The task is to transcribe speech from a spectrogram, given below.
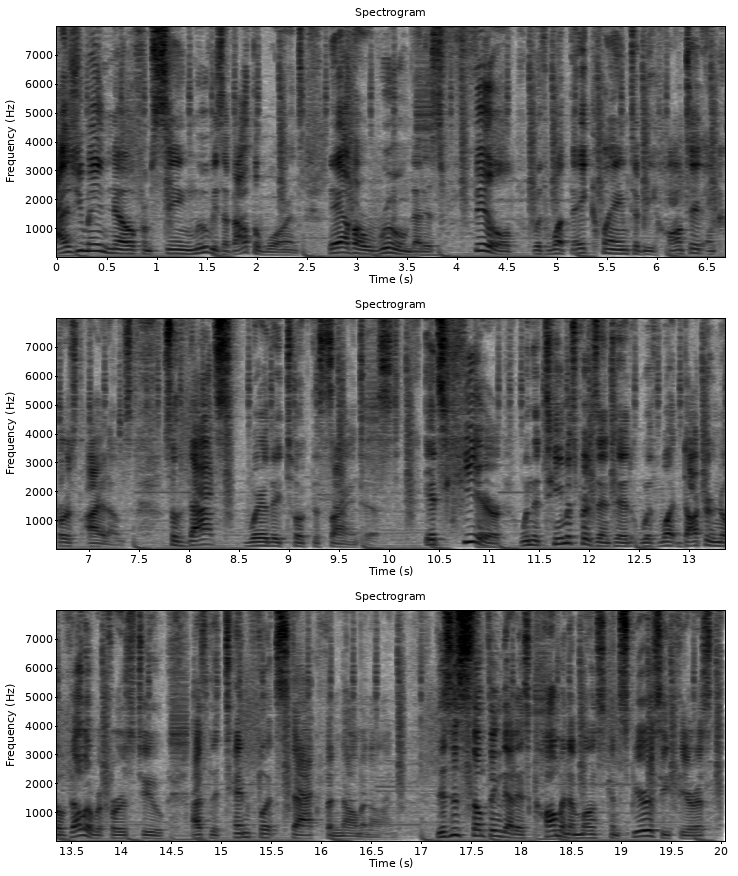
As you may know from seeing movies about the Warrens, they have a room that is filled with what they claim to be haunted and cursed items. So that's where they took the scientist. It's here when the team is presented with what Dr. Novella refers to as the 10-foot stack phenomenon. This is something that is common amongst conspiracy theorists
